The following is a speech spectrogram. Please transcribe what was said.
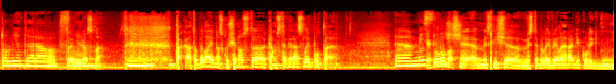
to mě teda vlastně... To je úžasné. Mm. Tak a to byla jedna zkušenost, kam jste vyrazili poté? Myslíš, Jak dlouho vlastně, myslíš, vy jste byli v Bělehradě kolik dní?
